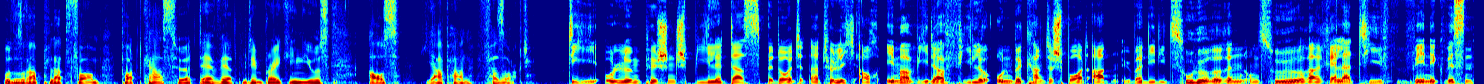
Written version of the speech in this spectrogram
unserer Plattform Podcast hört, der wird mit den Breaking News aus Japan versorgt die Olympischen Spiele. Das bedeutet natürlich auch immer wieder viele unbekannte Sportarten, über die die Zuhörerinnen und Zuhörer relativ wenig wissen.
